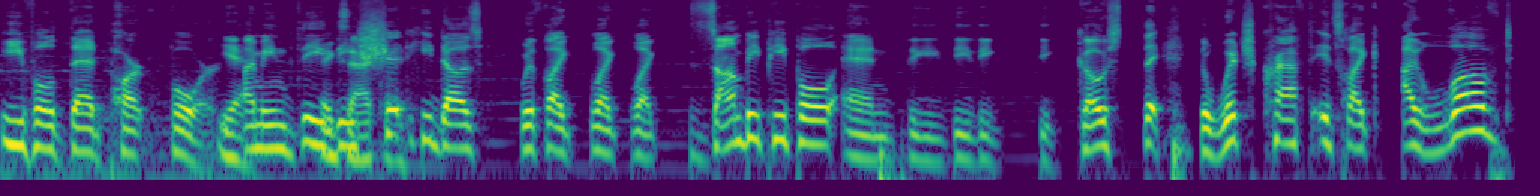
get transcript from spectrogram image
Evil Dead Part Four. Yeah, I mean, the the shit he does with like like like zombie people and the the the, the ghost the, the witchcraft. It's like I loved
